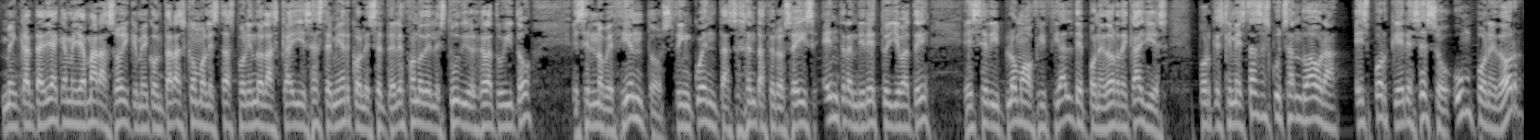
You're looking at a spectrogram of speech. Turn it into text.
Me encantaría que me llamaras hoy, que me contaras cómo le estás poniendo las calles a este miércoles. El teléfono del estudio es gratuito, es el 950-6006. Entra en directo y llévate ese diploma oficial de ponedor de calles. Porque si me estás escuchando ahora, es porque eres eso, un ponedor,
